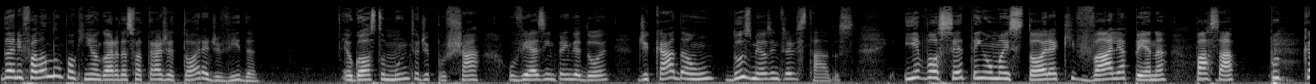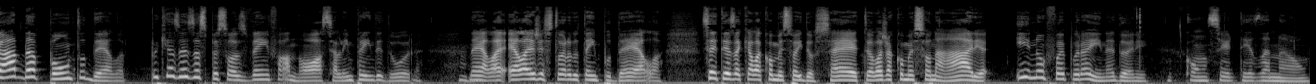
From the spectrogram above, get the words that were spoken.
Dani, falando um pouquinho agora da sua trajetória de vida, eu gosto muito de puxar o viés empreendedor de cada um dos meus entrevistados. E você tem uma história que vale a pena passar por cada ponto dela. Porque às vezes as pessoas vêm e falam, nossa, ela é empreendedora. Né? Ela, ela é gestora do tempo dela. Certeza que ela começou e deu certo, ela já começou na área. E não foi por aí, né, Dani? Com certeza não.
